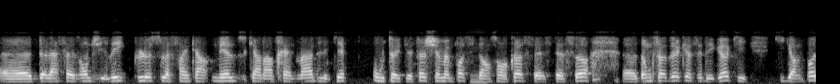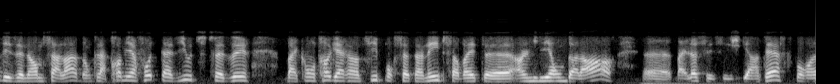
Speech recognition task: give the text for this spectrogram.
euh, de la saison G League plus le 50 000 du camp d'entraînement de l'équipe où tu as été fait. Je sais même pas si dans son cas c'était ça. Euh, donc ça veut dire que c'est des gars qui qui gagnent pas des énormes salaires. Donc la première fois de ta vie où tu te fais dire ben, contrat garanti pour cette année, puis ça va être euh, un million de dollars, euh, ben là c'est gigantesque pour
